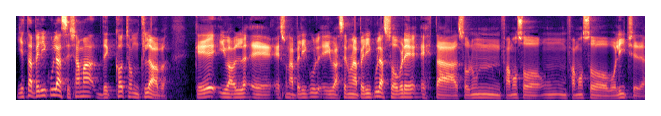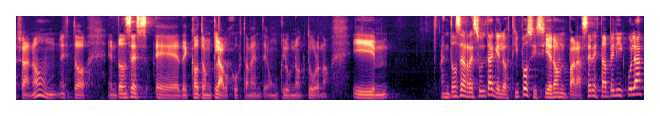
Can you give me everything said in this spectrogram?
Y esta película se llama The Cotton Club, que iba a, eh, es una película, iba a ser una película sobre, esta, sobre un, famoso, un famoso boliche de allá, ¿no? Esto, entonces, eh, The Cotton Club, justamente, un club nocturno. Y entonces resulta que los tipos hicieron, para hacer esta película,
